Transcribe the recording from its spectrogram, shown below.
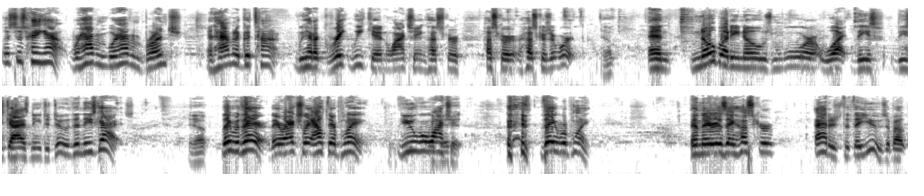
Let's just hang out. We're having we're having brunch and having a good time. We had a great weekend watching Husker Husker Huskers at work. Yep. And nobody knows more what these these guys need to do than these guys. Yep. They were there. They were actually out there playing. You were watching. it. they were playing. And there is a Husker adage that they use about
